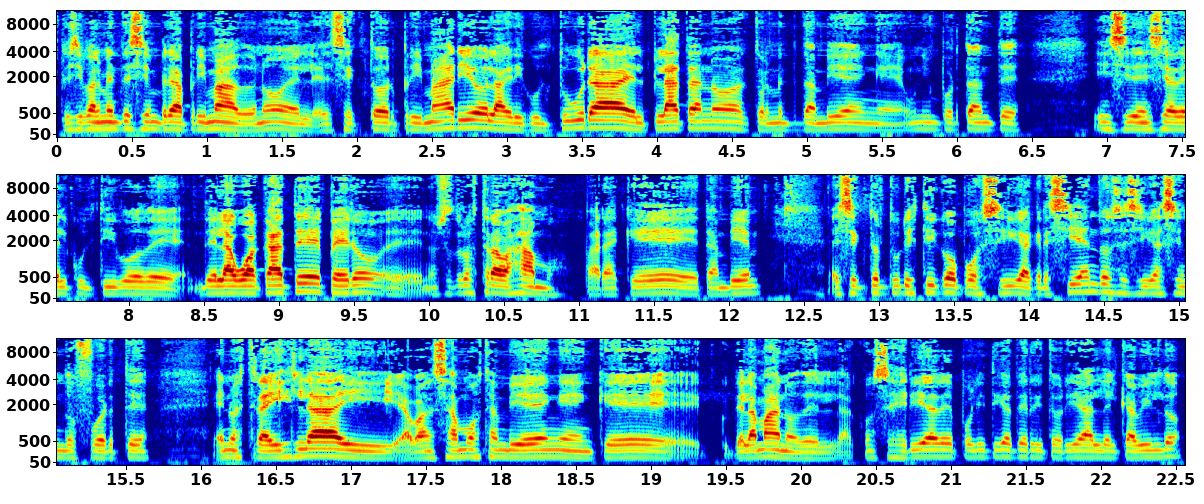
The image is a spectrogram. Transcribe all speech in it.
principalmente siempre ha primado el, sector primario, la agricultura, el plátano, actualmente también eh, un importante incidencia del cultivo de, del aguacate, pero eh, nosotros trabajamos para que también el sector turístico pues siga creciendo, se siga siendo fuerte en nuestra isla y avanzamos también en que de la mano de la Consejería de Política Territorial del Cabildo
